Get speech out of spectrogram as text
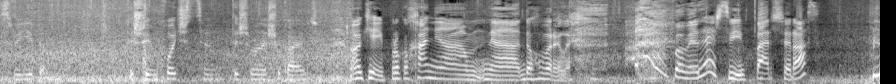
і свої там те, що їм хочеться, те, що вони шукають. Окей, про кохання е, договорили. Пам'ятаєш свій перший раз?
